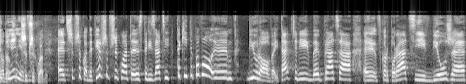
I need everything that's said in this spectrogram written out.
No dobrze, Nie, nie. trzy przykłady. E, Trzy przykłady. Pierwszy przykład e, stylizacji takiej typowo e, biurowej, tak? czyli e, praca e, w korporacji, w biurze,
